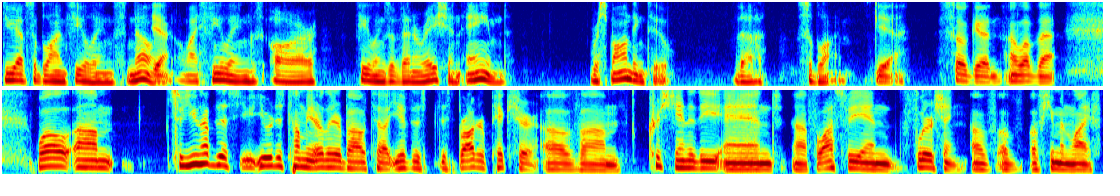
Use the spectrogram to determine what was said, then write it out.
Do you have sublime feelings? No. Yeah. No, My feelings are feelings of veneration aimed, responding to the sublime. Yeah. So good. I love that. Well, um, so you have this. You, you were just telling me earlier about uh, you have this this broader picture of um, Christianity and uh, philosophy and flourishing of of, of human life.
